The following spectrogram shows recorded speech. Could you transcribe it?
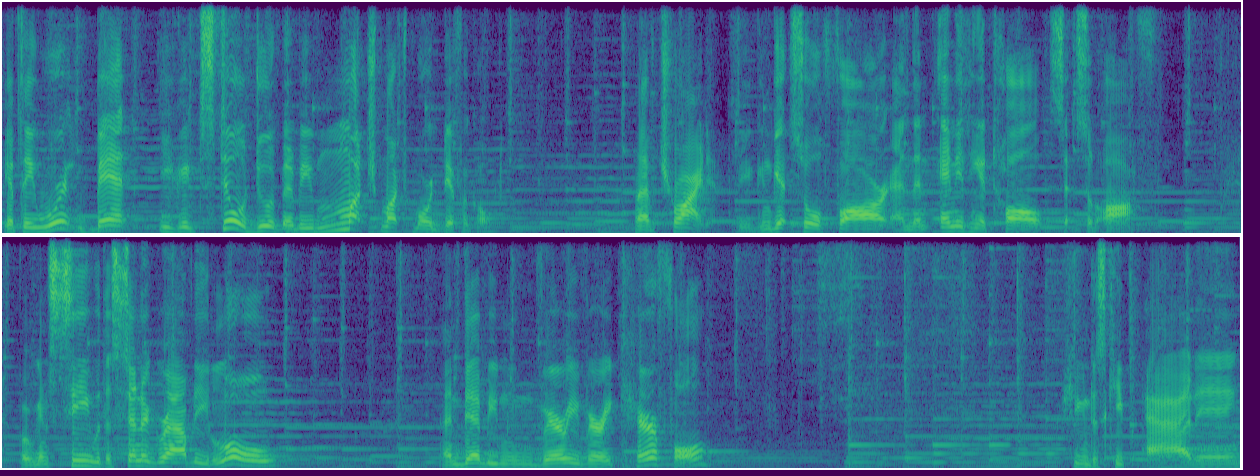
If they weren't bent, you could still do it, but it'd be much, much more difficult. And I've tried it. You can get so far, and then anything at all sets it off. But we can see with the center of gravity low, and Debbie being very, very careful, she can just keep adding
